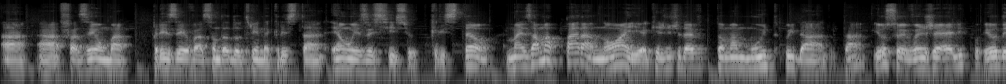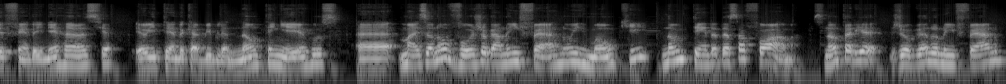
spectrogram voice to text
a, a fazer uma preservação da doutrina cristã é um exercício cristão, mas há uma paranoia que a gente deve tomar muito cuidado, tá? Eu sou evangélico, eu defendo a inerrância, eu entendo que a Bíblia não tem erros, é, mas eu não vou jogar no inferno um irmão que não entenda dessa forma. Senão estaria jogando no inferno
